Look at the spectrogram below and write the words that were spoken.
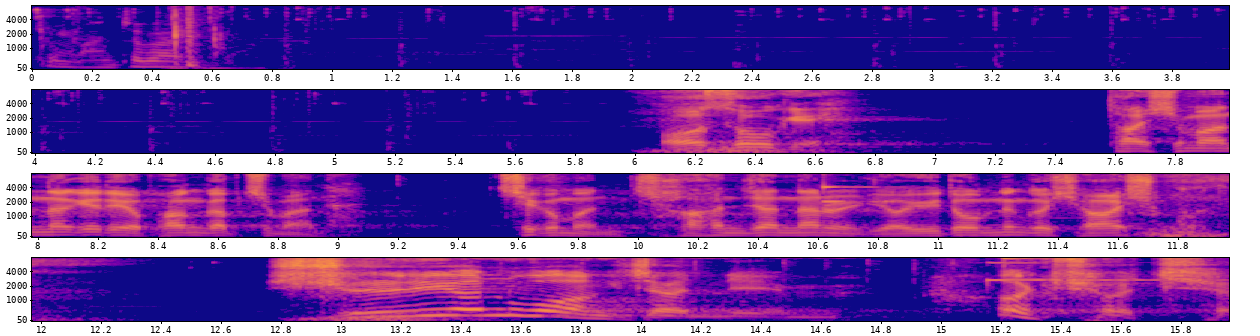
좀 만져봐야겠다 어서 오게. 다시 만나게 되어 반갑지만 지금은 차 한 잔 나눌 여유도 없는 것이 아쉽군. 실리안 왕자님, 어처차,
